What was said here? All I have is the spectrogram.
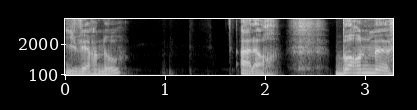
hivernaux. Alors, Bournemouth,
